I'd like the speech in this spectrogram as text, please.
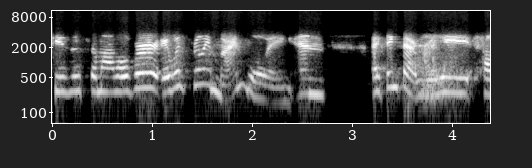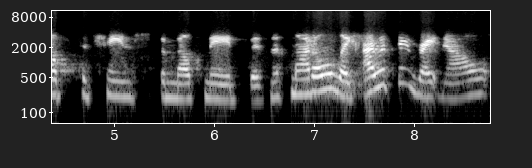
cheeses from all over, it was really mind blowing. And I think that really helps to change the Milkmade business model. Like I would say right now,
